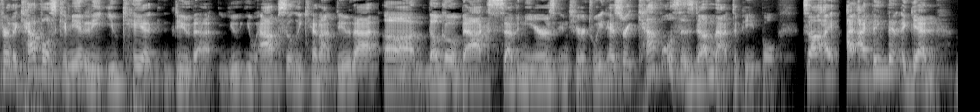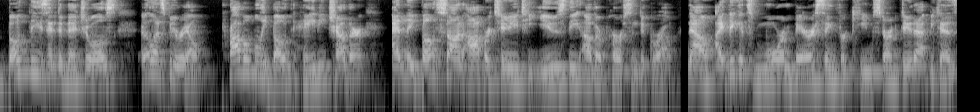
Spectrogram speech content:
for the Keffals community, you can't do that. You you absolutely cannot do that. Um, they'll go back seven years into your tweet history. Keffals has done that to people. So I, I, I think that again, both these individuals, let's be real, probably both hate each other and they both saw an opportunity to use the other person to grow. Now, I think it's more embarrassing for Keemstar to do that because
